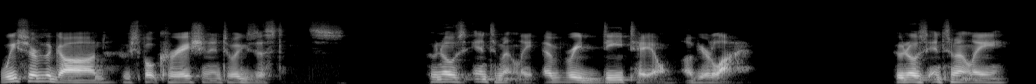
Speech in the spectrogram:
we serve the God who spoke creation into existence, who knows intimately every detail of your life, who knows intimately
